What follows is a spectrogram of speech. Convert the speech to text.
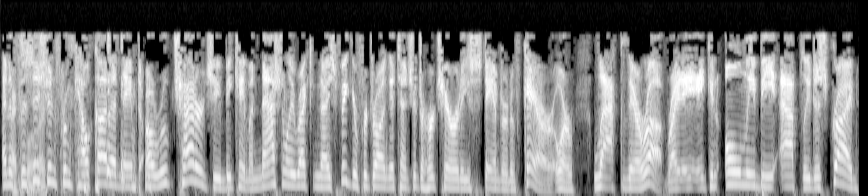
And a Excellent. physician from Calcutta named Aroup Chatterjee became a nationally recognized figure for drawing attention to her charity's standard of care or lack thereof, right? It, it can only be aptly described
